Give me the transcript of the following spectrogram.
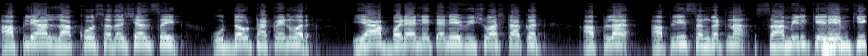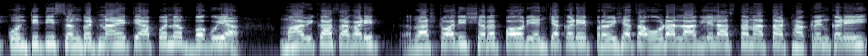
आपल्या लाखो सदस्यांसहित उद्धव ठाकरेंवर या बड्या नेत्याने विश्वास टाकत आपला आपली संघटना सामील केली. नेमकी कोणती ती संघटना आहे ते आपण बघूया. महाविकास आघाडीत राष्ट्रवादी शरद पवार यांच्याकडे प्रवेशाचा ओढा लागलेला असताना आता ठाकरेंकडेही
